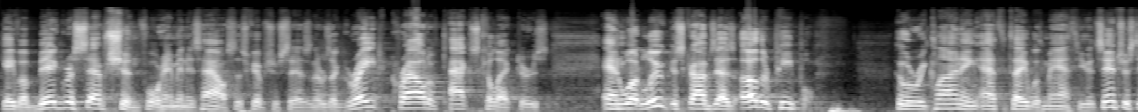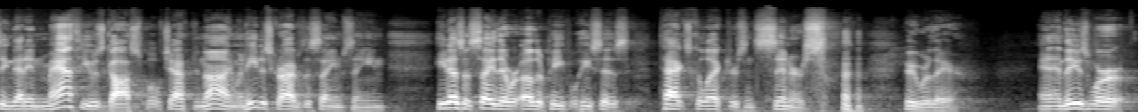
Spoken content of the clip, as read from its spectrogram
gave a big reception for him in his house, the scripture says. And there was a great crowd of tax collectors and what Luke describes as other people who were reclining at the table with Matthew. It's interesting that in Matthew's gospel, chapter 9, when he describes the same scene, he doesn't say there were other people. He says tax collectors and sinners who were there. And these were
